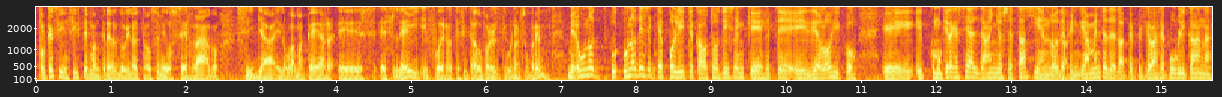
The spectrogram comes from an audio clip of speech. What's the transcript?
¿por qué se insiste en mantener el gobierno de Estados Unidos cerrado si ya el Obamacare es, es ley y fue ratificado por el Tribunal Supremo? Mira, unos uno dicen que es política, otros dicen que es este, ideológico. Eh, como quiera que sea, el daño se está haciendo. Definitivamente desde la perspectiva republicana,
